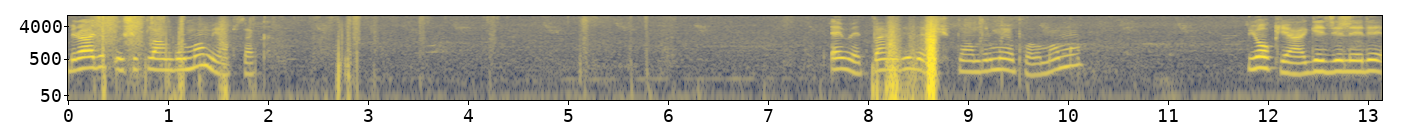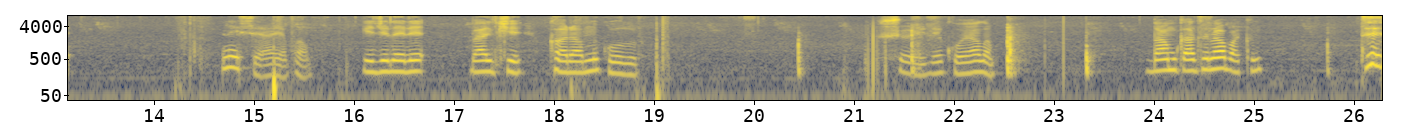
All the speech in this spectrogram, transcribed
Birazcık ışıklandırma mı yapsak? Evet bence de ışıklandırma yapalım ama yok ya geceleri neyse ya yapalım. Geceleri belki karanlık olur. Şöyle koyalım. Dam katına bakın.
